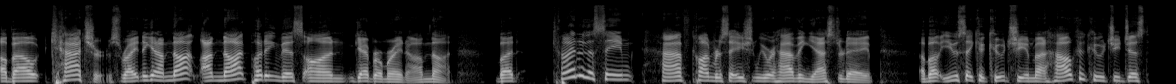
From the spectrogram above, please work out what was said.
about catchers, right? And again, I'm not I'm not putting this on Gabriel Moreno. I'm not, but kind of the same half conversation we were having yesterday about Yusei Kikuchi and about how Kikuchi just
